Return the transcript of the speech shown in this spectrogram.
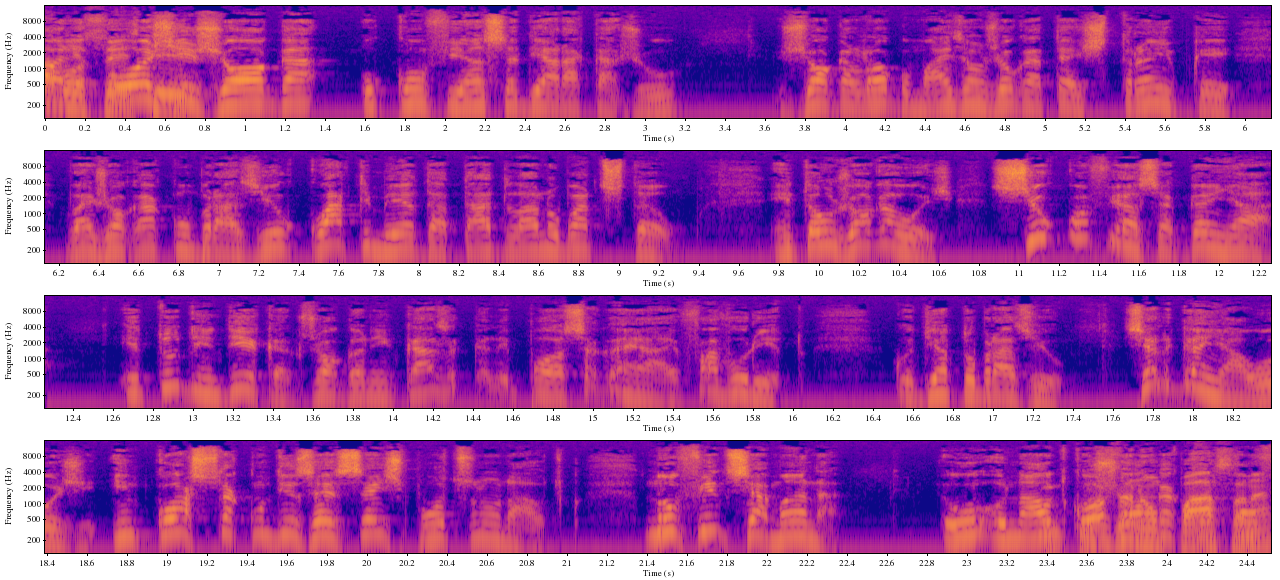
lembrar olha, vocês hoje que- joga o Confiança de Aracaju. Joga logo mais, é um jogo até estranho, porque vai jogar com o Brasil quatro e meia da tarde lá no Batistão. Então joga hoje. Se o Confiança ganhar, e tudo indica que jogando em casa que ele possa ganhar, é favorito diante do Brasil. Se ele ganhar hoje, encosta com 16 pontos no Náutico. No fim de semana, o, o Náutico Encosta, joga não passa, com né?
